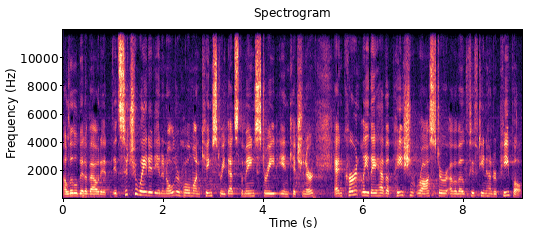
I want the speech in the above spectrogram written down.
a little bit about it. It's situated in an older home on King Street, that's the main street in Kitchener, and currently they have a patient roster of about 1,500 people.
